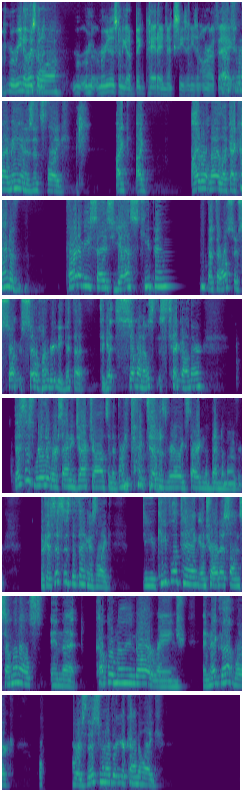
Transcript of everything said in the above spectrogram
Marino is gonna Marino's gonna get a big payday next season. He's an RFA. That's and, what I mean. Is it's like, I I I don't know. Like I kind of part of me says yes, keep him, but they're also so so hungry to get that to get someone else to stick on there. This is really where signing Jack Johnson at 3.2 is really starting to bend them over because this is the thing is like do you keep Letang and try to sign someone else in that couple million dollar range and make that work Or is this whenever you're kind of like,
